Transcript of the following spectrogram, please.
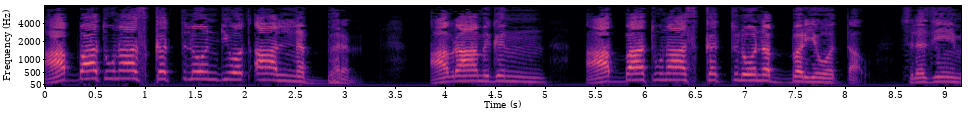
አባቱን አስከትሎ እንዲወጣ አልነበረም። አብርሃም ግን አባቱን አስከትሎ ነበር የወጣው። ስለዚህም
